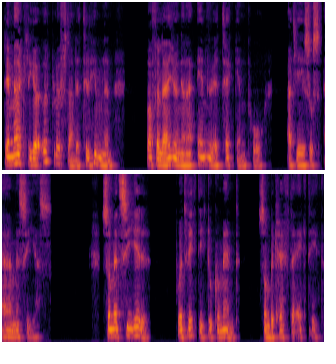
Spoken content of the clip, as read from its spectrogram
Det märkliga upplyftandet till himlen var för lärjungarna ännu ett tecken på att Jesus är Messias. Som ett sigill på ett viktigt dokument som bekräftar äktheten.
